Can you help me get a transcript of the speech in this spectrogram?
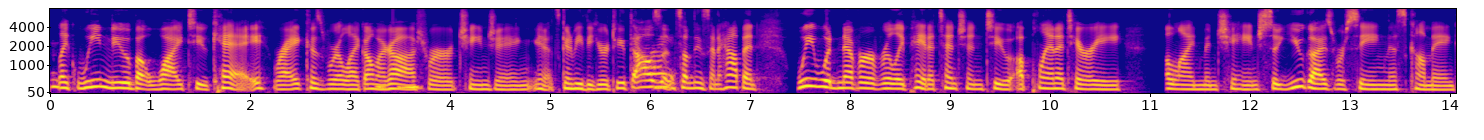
like we knew about Y2K, right? Because we're like, oh my Mhm. gosh, we're changing. You know, it's going to be the year 2000. Right. Something's going to happen. We would never have really paid attention to a planetary alignment change. So you guys were seeing this coming,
